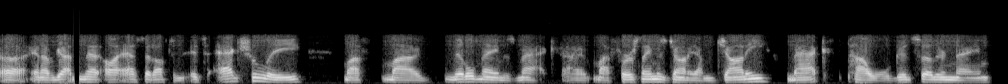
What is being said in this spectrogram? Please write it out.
uh, and I've gotten that uh, asked that often. It's actually my my middle name is Mac. I, my first name is Johnny. I'm Johnny Mac Powell. Good Southern name.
